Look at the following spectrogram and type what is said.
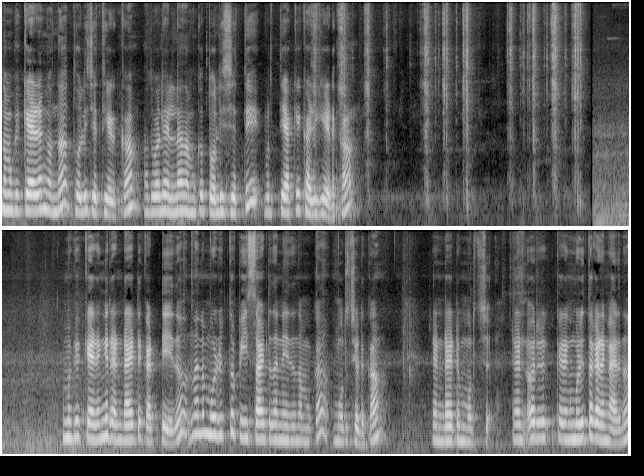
നമുക്ക് കിഴങ്ങൊന്ന് തൊലി ചെത്തിയെടുക്കാം. അതുപോലെ എല്ലാം നമുക്ക് തൊലി ചെത്തി വൃത്തിയാക്കി കഴുകിയെടുക്കാം. നമുക്ക് കിഴങ്ങ് രണ്ടായിട്ട് കട്ട് ചെയ്തു. നല്ല മുഴുത്ത പീസായിട്ട് തന്നെ ഇത് നമുക്ക് മുറിച്ചെടുക്കാം. രണ്ടായിട്ട് മുറിച്ച് ഒരു കിഴങ്ങ് മുഴുത്ത കിഴങ്ങായിരുന്നു.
